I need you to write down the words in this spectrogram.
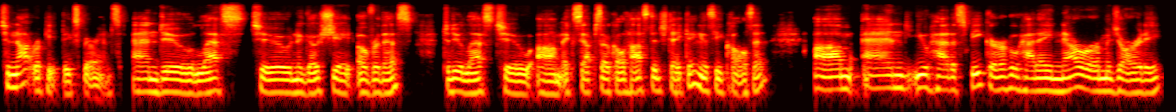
to not repeat the experience and do less to negotiate over this, to do less to um, accept so called hostage taking, as he calls it. Um, and you had a speaker who had a narrower majority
